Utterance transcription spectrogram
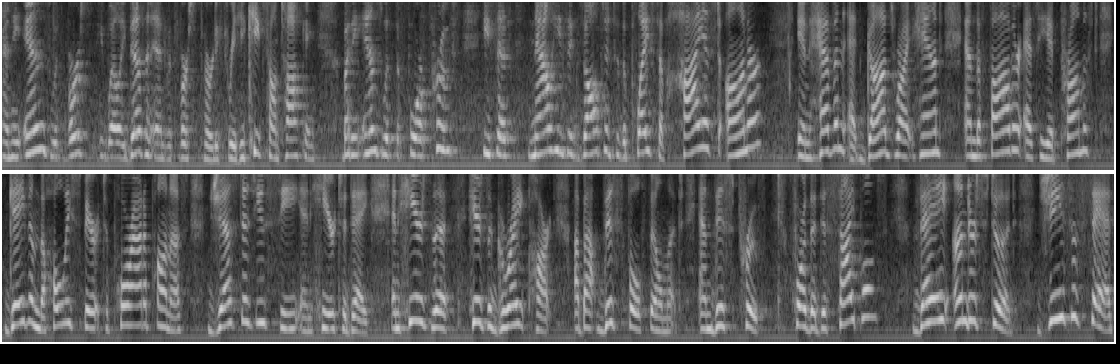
And he ends with verse, well, he doesn't end with verse 33. He keeps on talking, but he ends with the four proofs. He says, Now he's exalted to the place of highest honor in heaven at God's right hand, and the Father, as he had promised, gave him the Holy Spirit to pour out upon us, just as you see and hear today. And here's the, here's the great part about this fulfillment and this proof. For the disciples, they understood. Jesus said,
